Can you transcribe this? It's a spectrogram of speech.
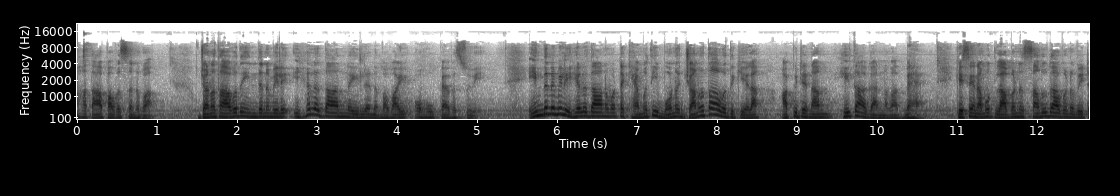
මහතා පවසනවා. ජනතාවද ඉන්ධන මිල ඉහළ දාන්න ඉල්ලන බවයි ඔහු පැවසුවේ. ඉන්ධන මිල ඉහළ දානවට කැමති මොන ජනතාවද කියලා අපිට නම් හිතා ගන්නවත් බැහැ. කෙසේ නමුත් ලබන සඳුදා වන විට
